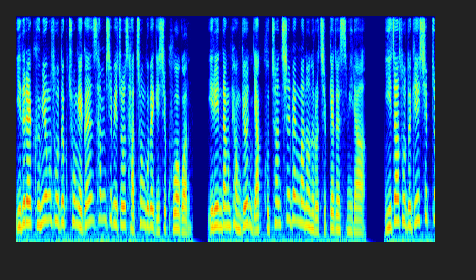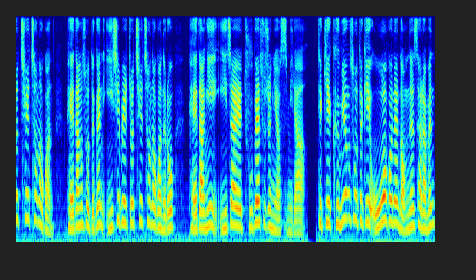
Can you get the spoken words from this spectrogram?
이들의 금융소득 총액은 32조 4,929억 원, 1인당 평균 약 9,700만 원으로 집계됐습니다. 이자 소득이 10조 7천억 원, 배당 소득은 21조 7천억 원으로 배당이 이자의 2배 수준이었습니다. 특히 금융소득이 5억 원을 넘는 사람은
